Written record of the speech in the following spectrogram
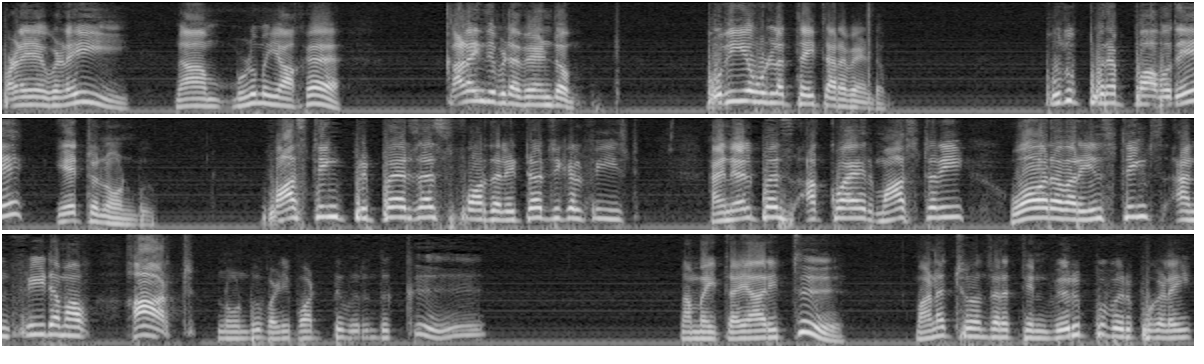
பழையவர்களை நாம் முழுமையாக களைந்துவிட வேண்டும். புதிய உள்ளத்தை தர வேண்டும். புது பிறப்பாவதே ஏற்ற நோன்பு. Fasting prepares us for the liturgical feast and helps acquire mastery over our our and freedom of heart நோன்பு வழிபாட்டு விருந்துக்கு நம்மை தயாரித்து மனச்சுதந்திரத்தின் விருப்பு வெறுப்புகளை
